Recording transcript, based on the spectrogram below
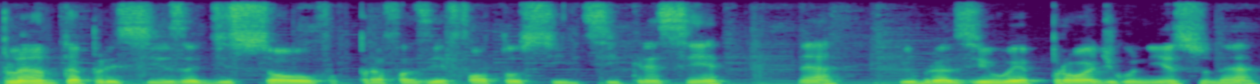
planta precisa de sol para fazer fotossíntese e crescer, né? E o Brasil é pródigo nisso, né?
